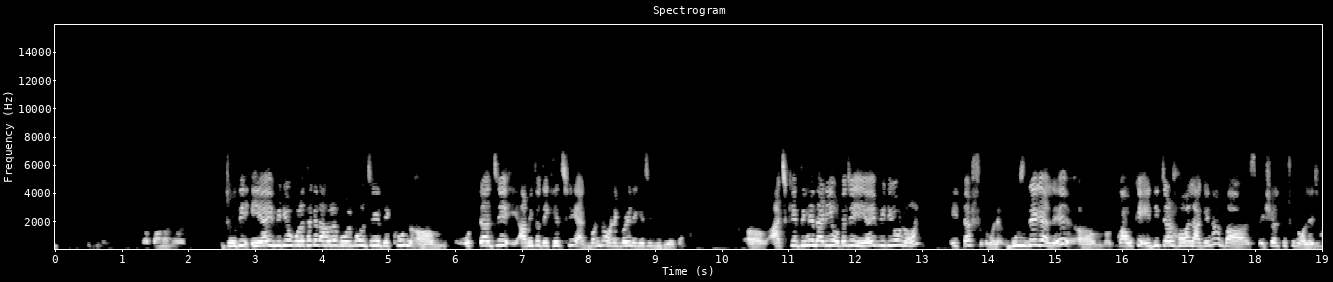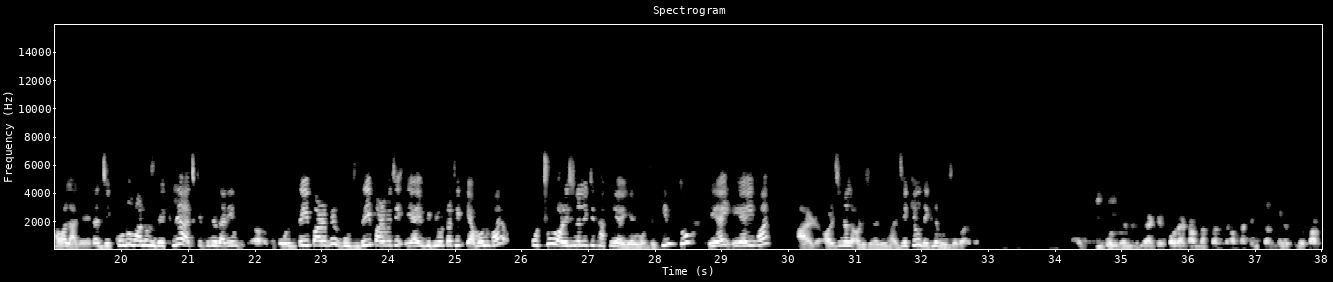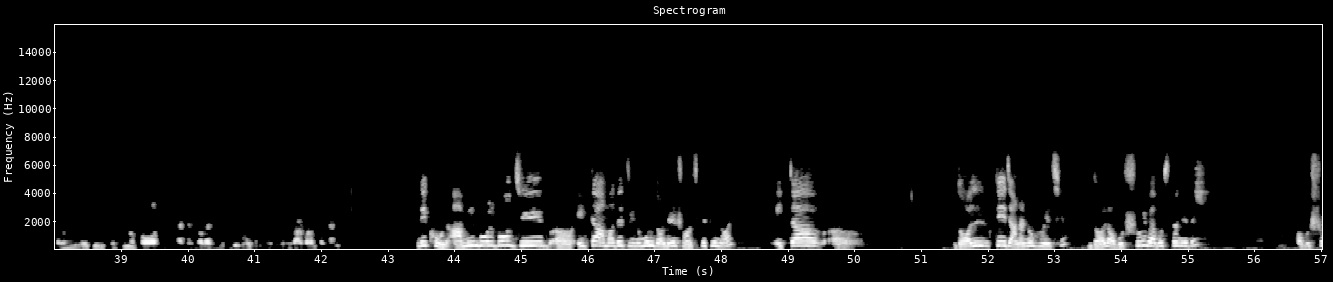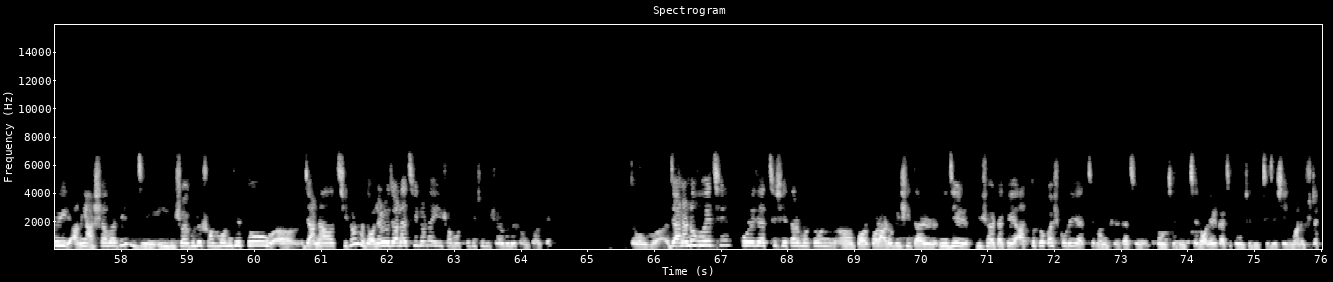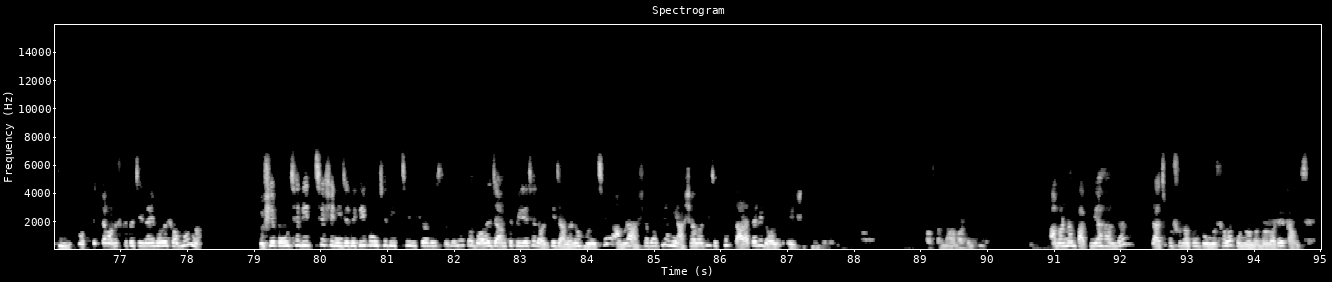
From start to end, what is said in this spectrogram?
বানানো যদি এআই ভিডিও বলে থাকে তাহলে বলব যে দেখুন ওটা যে আমি তো দেখেছি, একবার না অনেকবারই দেখেছি ভিডিওটা। আজকের দিনে দাঁড়িয়ে ওটা যে এআই ভিডিও নয়, এটা মানে বুঝতে গেলে কাউকে এডিটার হওয়া লাগে না বা স্পেশাল কিছু নলেজ হওয়া লাগে না। এটা যে কোনো মানুষ দেখলে আজকের দিনে দাঁড়িয়ে বলতেই পারবে, বুঝতেই পারবে যে এআই ভিডিওটা ঠিক কেমন হয়। প্রচুর অরিজিনালিটি থাকে এআই এর মধ্যে। কিন্তু এআই এআই হয় আর অরিজিনাল অরিজিনালি হয়। যে কেউ দেখলে বুঝতে পারবে। কি বলবেন? একের পর এক আপনার সাথে আপনাকে ইনস্টল করেছিল তারপরে এই গুরুত্বপূর্ণ পদ একের পর এক কি বলবেন? প্রতিযোগিতা তার কারণ তো দেখুন, আমি বলব যে এটা আমাদের তৃণমূল দলের সংস্কৃতি নয়। এটা দলকে জানানো হয়েছে। দল অবশ্যই ব্যবস্থা নেবে। অবশ্যই আমি আশাবাদী যে এই বিষয়গুলো সম্বন্ধে তো জানা ছিল না, দলেরও জানা ছিল না এই সমস্ত কিছু বিষয়গুলো সম্পর্কে। তো, জানানো হয়েছে, করে যাচ্ছে সে তার মতন পরপর আরও বেশি তার নিজের বিষয়টাকে আত্মপ্রকাশ করে যাচ্ছে, মানুষের কাছে পৌঁছে দিচ্ছে, দলের কাছে পৌঁছে দিচ্ছে যে সেই মানুষটা কি, প্রত্যেকটা মানুষকে তো চেনা এইভাবে সম্ভব না। তো সে পৌঁছে দিচ্ছে সে নিজে থেকেই পৌঁছে দিচ্ছে বিষয়বস্তুগুলো তো দল জানতে পেরেছে দলকে জানানো হয়েছে। আমরা আশাবাদী আমি আশাবাদী যে খুব তাড়াতাড়ি দল এর সিদ্ধান্ত নেবে আমার নাম পাপিয়া হালদার রাজপুর সোনাপুর পৌরসভা পনেরো নম্বর ওয়ার্ডের কাউন্সিলর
